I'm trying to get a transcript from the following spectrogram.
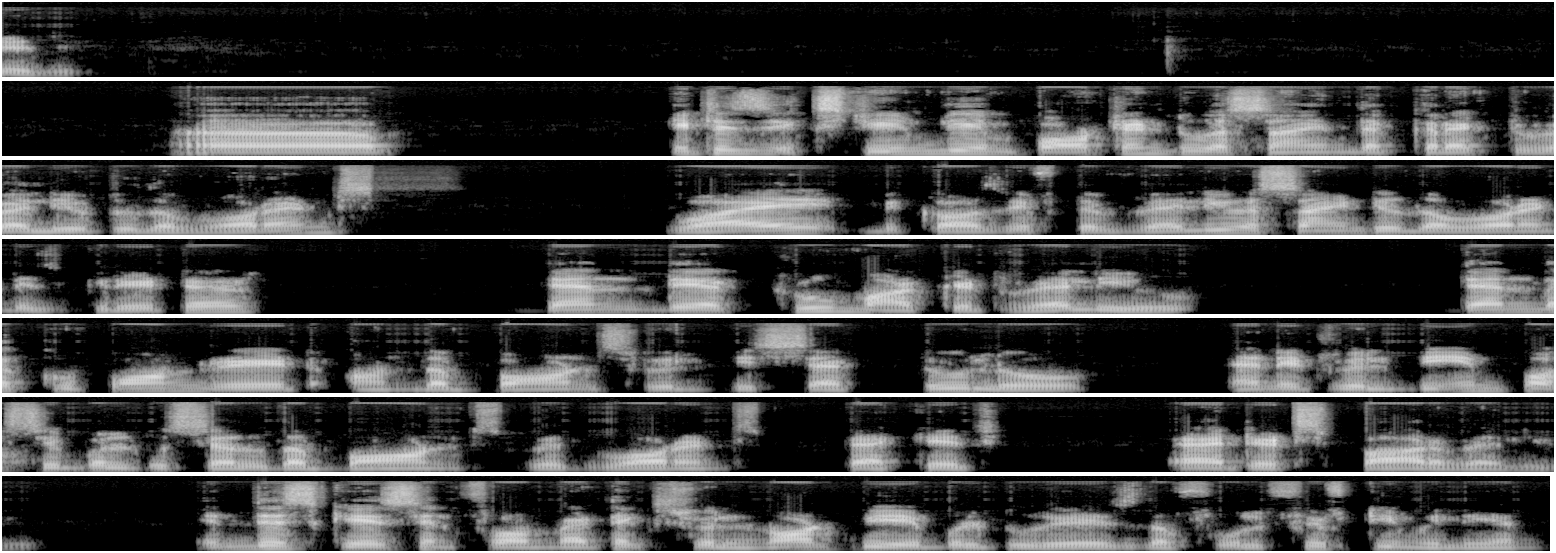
okay uh, it is extremely important to assign the correct value to the warrants. Why? Because if the value assigned to the warrant is greater than their true market value, then the coupon rate on the bonds will be set too low and it will be impossible to sell the bonds with warrants package at its par value. In this case, Informatics will not be able to raise the full 50 million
